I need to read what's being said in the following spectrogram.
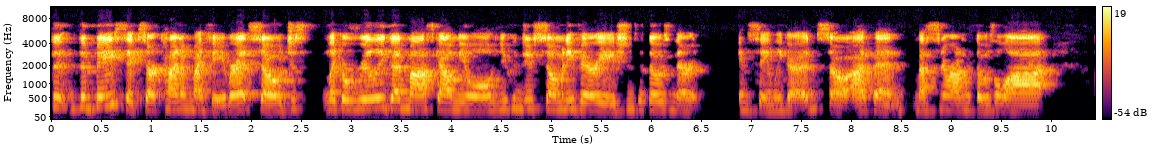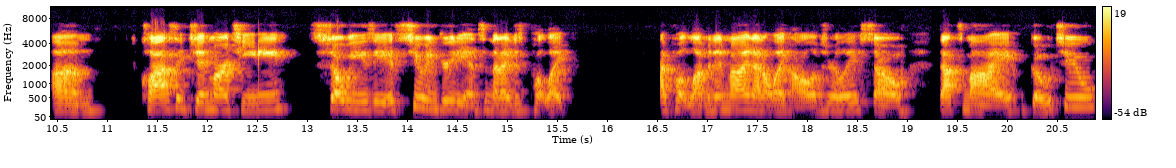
the the basics are kind of my favorite. So just like a really good Moscow Mule, you can do so many variations of those, and they're insanely good. So I've been messing around with those a lot. Um, classic gin martini, so easy. It's two ingredients, and then I just put like I put lemon in mine. I don't like olives really, so that's my go-to.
